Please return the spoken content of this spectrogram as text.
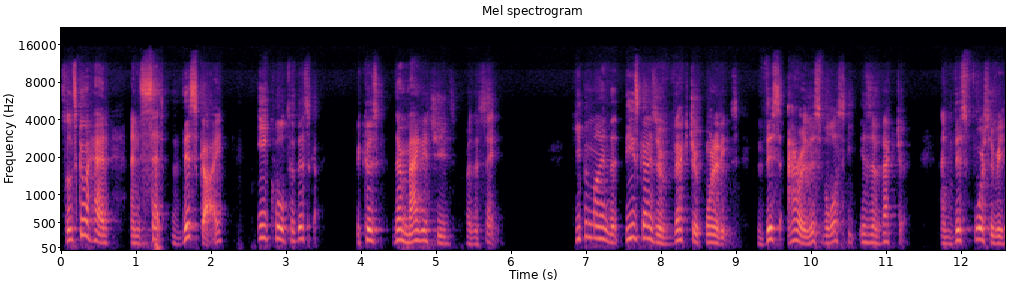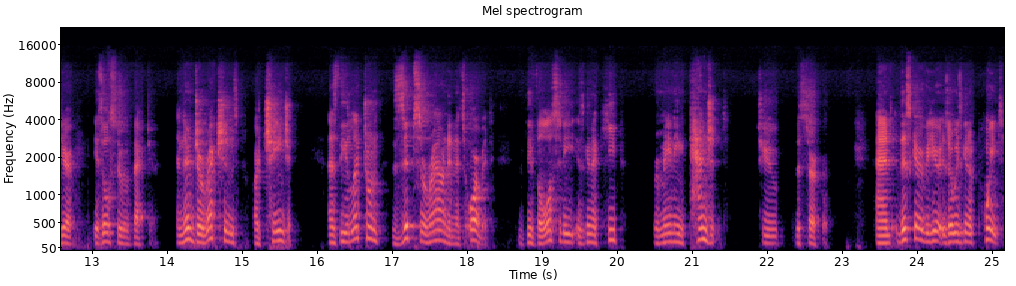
So let's go ahead and set this guy equal to this guy because their magnitudes are the same. Keep in mind that these guys are vector quantities. This arrow, this velocity is a vector. And this force over here is also a vector and their directions are changing. As the electron zips around in its orbit, the velocity is going to keep remaining tangent to the circle. And this guy over here is always going to point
